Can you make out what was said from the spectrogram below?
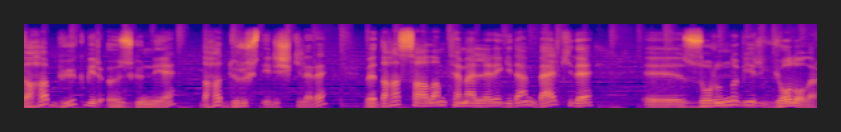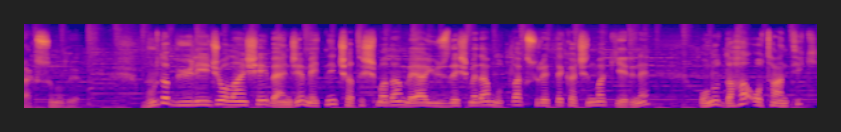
daha büyük bir özgünlüğe, daha dürüst ilişkilere ve daha sağlam temellere giden belki de e, zorunlu bir yol olarak sunuluyor. Burada büyüleyici olan şey bence metnin çatışmadan veya yüzleşmeden mutlak surette kaçınmak yerine onu daha otantik,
